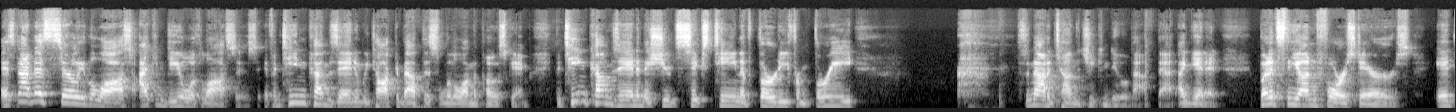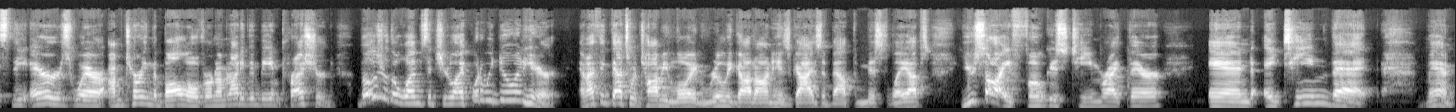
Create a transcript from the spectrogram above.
It's not necessarily the loss. I can deal with losses. If a team comes in, and we talked about this a little on the post game, the team comes in and they shoot 16 of 30 from three. So not a ton that you can do about that. I get it. But it's the unforced errors. It's the errors where I'm turning the ball over and I'm not even being pressured. Those are the ones that you're like, what are we doing here? And I think that's what Tommy Lloyd really got on his guys about the missed layups. You saw a focused team right there and a team that, man,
